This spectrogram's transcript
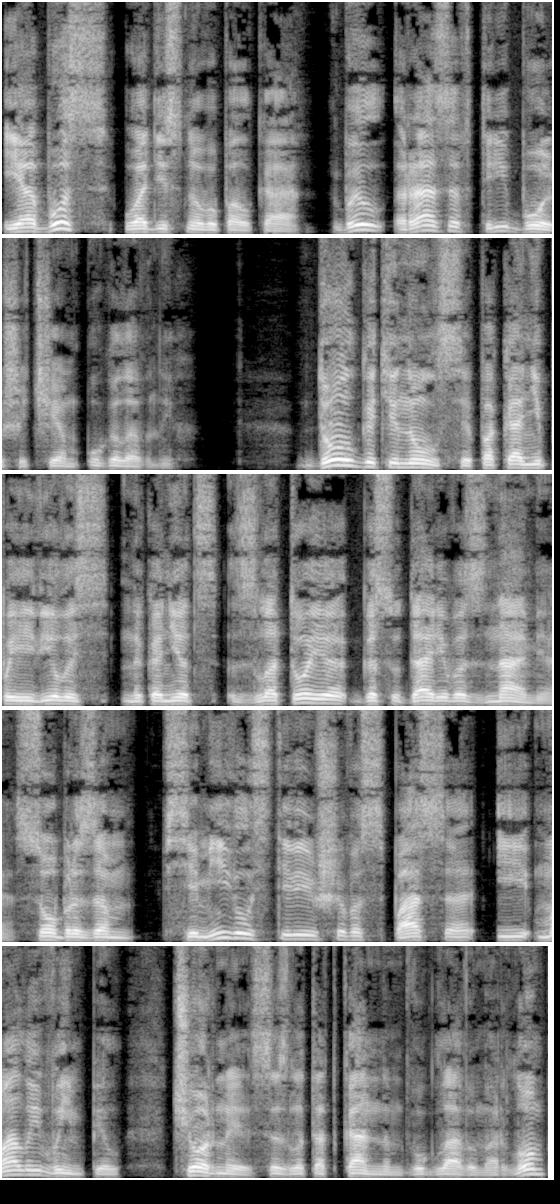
И обоз у одесного полка был раза в три больше, чем у головных. Долго тянулся, пока не появилось, наконец, золотое государево знамя с образом всемилостивейшего Спаса и малый вымпел, черный со златотканным двуглавым орлом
